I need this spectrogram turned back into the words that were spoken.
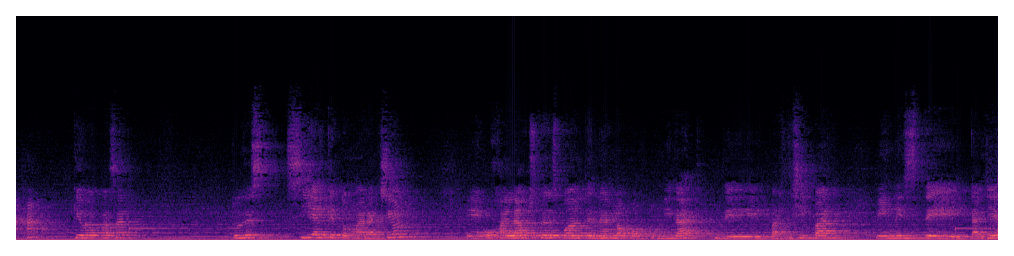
Ajá, ¿qué va a pasar? Entonces, sí hay que tomar acción. Eh, ojalá ustedes puedan tener la oportunidad de participar en este taller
